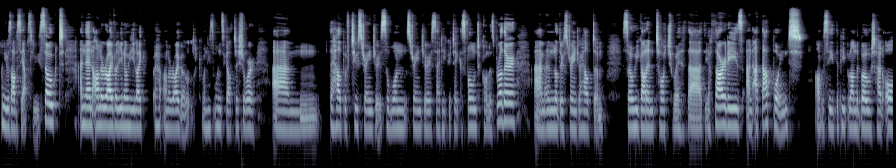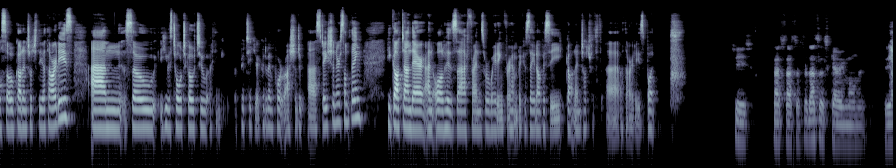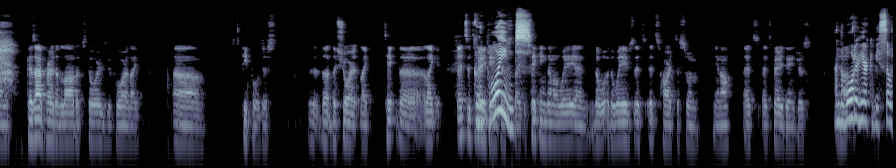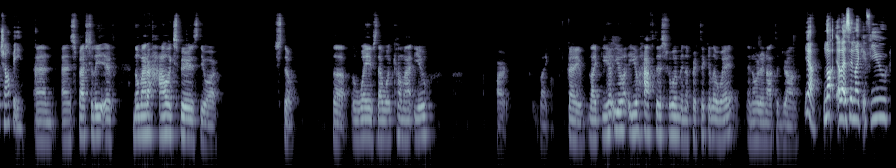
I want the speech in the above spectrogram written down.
and he was obviously absolutely soaked. And then on arrival, you know, he like on arrival, like when he's once he got to shore, um, the help of two strangers. So one stranger said he could take his phone to call his brother, um, and another stranger helped him. So he got in touch with uh, the authorities, and at that point, obviously the people on the boat had also got in touch with the authorities. Um, so he was told to go to, I think, a particular it could have been Port Rashid uh, station or something. He got down there, and all his uh, friends were waiting for him because they'd obviously gotten in touch with uh, authorities. But Jeez, that's that's a that's a scary moment. To be honest, because I've heard a lot of stories before, like um, people just the the short like take the like it's it's Good very point. dangerous, like taking them away and the the waves. It's it's hard to swim. You know, it's it's very dangerous. And the know? water here can be so choppy. and and especially if no matter how experienced you are, still the waves that would come at you are like very like you you you have to swim in a particular way in order not to drown. Yeah, not as in like if you.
